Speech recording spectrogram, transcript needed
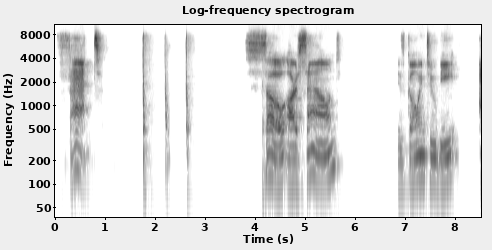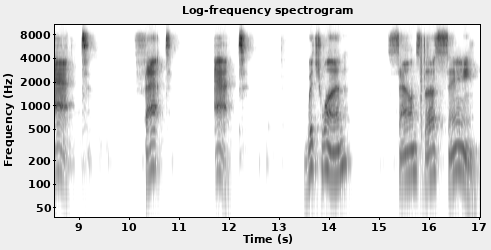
fat. So our sound is going to be at. Fat, at. Which one sounds the same?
